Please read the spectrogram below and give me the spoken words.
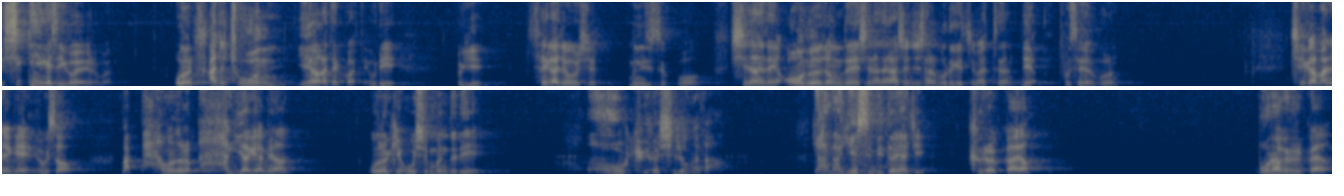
쉽게 얘기해서 이거예요, 여러분. 오늘 아주 좋은 예화가 될 것 같아요. 우리 여기 세 가지 오신 분이 있었고 신앙생활 어느 정도의 신앙생활 하셨는지 잘 모르겠지만 하여튼 네 보세요, 여러분. 제가 만약에 여기서 막 방언으로 막 이야기하면 오늘 이렇게 오신 분들이 어 교회가 신령하다. 야 나 예수 믿어야지. 그럴까요? 뭐라 그럴까요?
